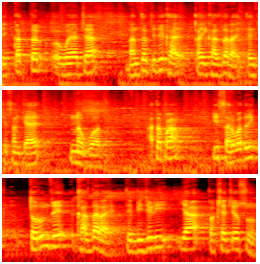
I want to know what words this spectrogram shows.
एकाहत्तर वयाच्या नंतरचे जे खा काही खासदार आहेत त्यांची संख्या आहे नव्वद. आता पहा की सर्वाधिक तरुण जे खासदार आहे ते बी जे डी या पक्षाचे असून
